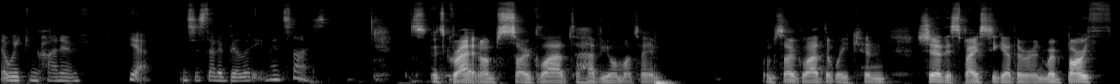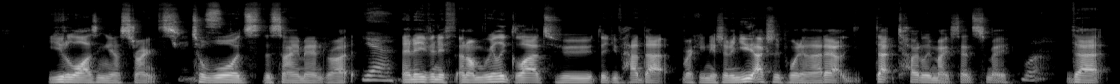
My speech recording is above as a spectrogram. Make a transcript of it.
that we can kind of, yeah, it's just that ability, and it's nice. It's, it's great. And I'm so glad to have you on my team. I'm so glad that we can share this space together and we're both utilizing our strengths Strengths. towards the same end, right? Yeah, And even if, and I'm really glad to that you've had that recognition, and you actually pointed that out. That totally makes sense to me. what? That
